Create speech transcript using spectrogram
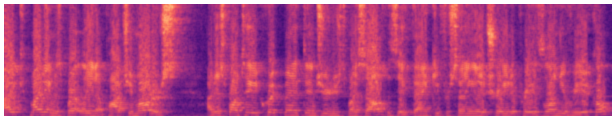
Mike. My name is Brett Lane at Pothier Motors. I just want to take a quick minute to introduce myself and say thank you for sending in a trade appraisal on your vehicle.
